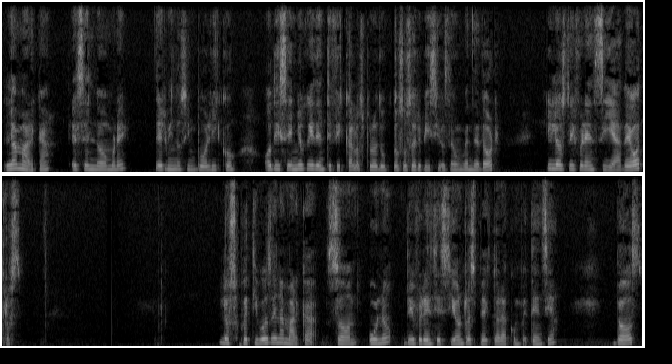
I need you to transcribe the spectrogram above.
La marca es el nombre, término simbólico o diseño que identifica los productos o servicios de un vendedor y los diferencia de otros. Los objetivos de la marca son 1. Diferenciación respecto a la competencia. 2.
